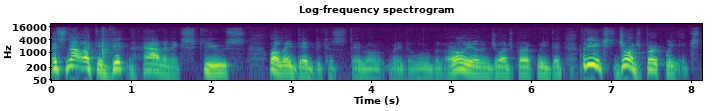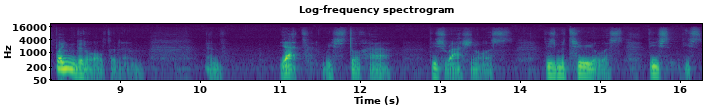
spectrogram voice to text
It's not like they didn't have an excuse. Well, they did because they wrote it maybe a little bit earlier than George Berkeley did. But he, George Berkeley explained it all to them. And yet, we still have these rationalists, these materialists, these, these.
